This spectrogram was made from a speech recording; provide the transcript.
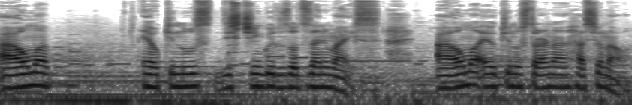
a alma é o que nos distingue dos outros animais. A alma é o que nos torna racional.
